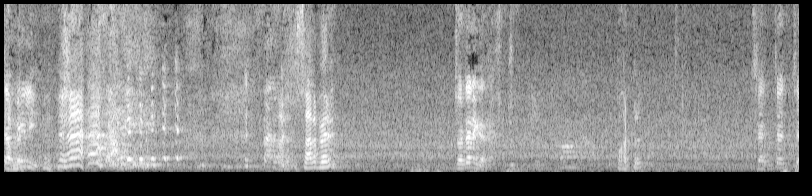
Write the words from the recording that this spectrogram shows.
ചമേലി. സ്ഥലം പേര് ചൊട്ടനക്കര പാട്ട് ച.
